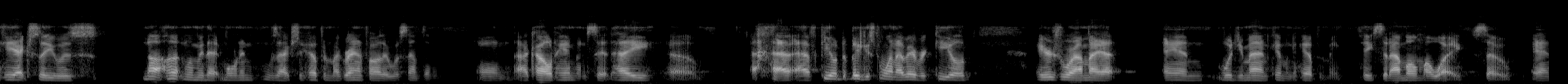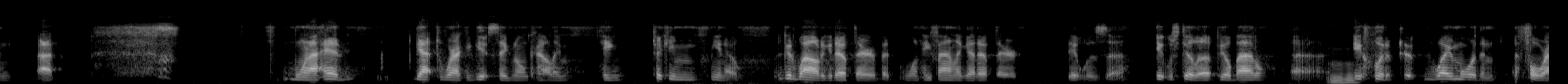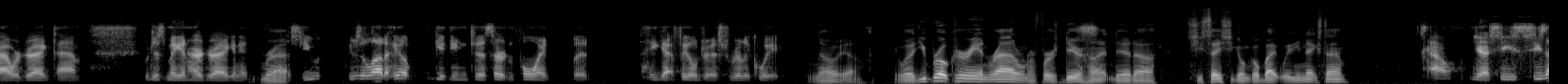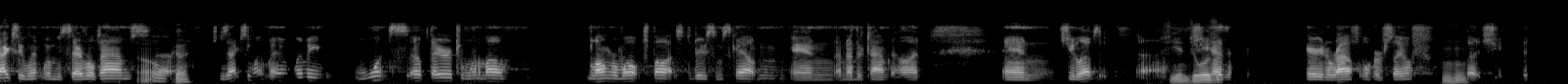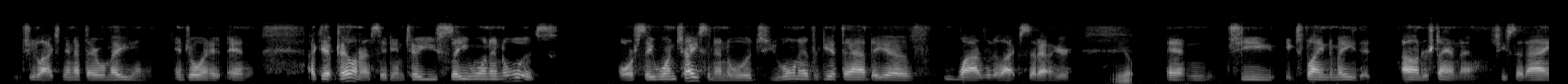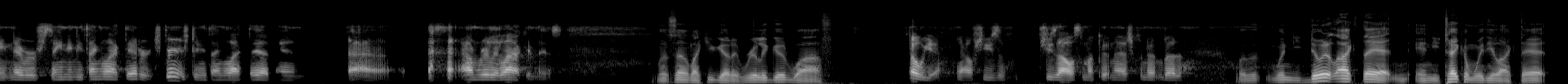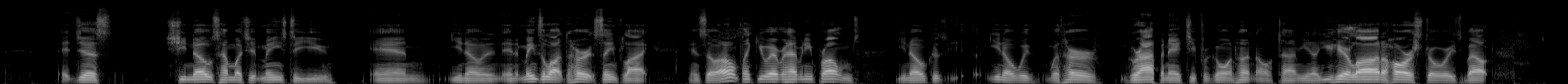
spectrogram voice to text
he actually was not hunting with me that morning. Was actually helping my grandfather with something. And I called him and said, "Hey, um, I, I've killed the biggest one I've ever killed. Here's where I'm at, and would you mind coming and helping me?" He said, "I'm on my way." So, and I, when I had got to where I could get signal and call him, he took him, you know, a good while to get up there. But when he finally got up there, it was uh, it was still an uphill battle. Uh, Mhm. It would have took way more than a four hour drag time with just me and her dragging it. Right. Uh, she he was a lot of help getting him to a certain point, but he got field dressed really quick. No, yeah. Well, you broke her in right on her first deer hunt. Did uh, she say she gonna go back with you next time? Oh yeah, she's she's actually went with me several times. Oh, Uh, okay. she's actually went with- me once up there to one of my longer walk spots to do some scouting, and another time to hunt. And she loves it. Uh, She enjoys she it? hasn't carried a rifle herself, Mhm. but she she likes being up there with me and enjoying it. And I kept telling her, I said, until you see one in the woods or see one chasing in the woods, you won't ever get the idea of why I really like to sit out here. Yep. And she explained to me that I understand now. She said, I ain't never seen anything like that or experienced anything like that. And uh, I'm really liking this. Well, it sounds like you got a really good wife. Oh, yeah. No, she's, a, she's awesome. I couldn't ask for nothing better. Well, when you do it like that and, and you take them with you like that, it just she knows how much it means to you, and you know, and, and it means a lot to her. It seems like, and so I don't think you'll ever have any problems, you know, because you know with with her griping at you for going hunting all the time. You know, you hear a lot of horror stories about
